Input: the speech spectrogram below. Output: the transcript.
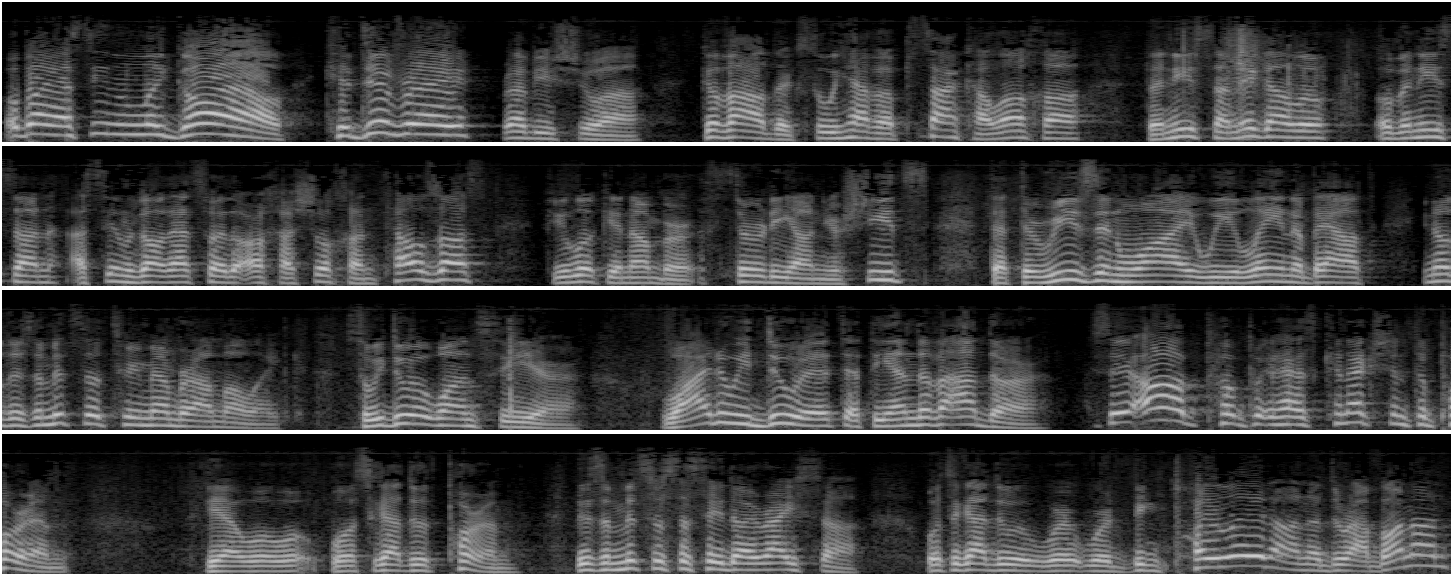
Ubay Asidin Legoel, Kedivre, Rabbi Yeshua. Gavaldik. So we have a Psak Halacha, Benisan Nigalu, Ubenisan, Asidin Legoel. That's why the Aruch HaShulchan tells us, if you look at number 30 on your sheets, that the reason why we lane about, you know, there's a mitzvah to remember Amalek. So we do it once a year. Why do we do it at the end of Adar? You say, oh, it has connection to Purim. Yeah, well, what's it got to do with Purim? There's a mitzvah to say Dairaisa. What's it got to do with, we're, we're being toilet on a Durabanan?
